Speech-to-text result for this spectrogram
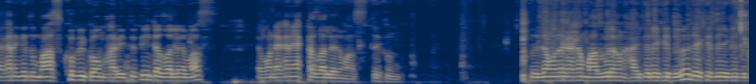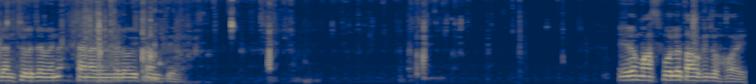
এখানে কিন্তু মাছ খুবই কম হাড়িতে, তিনটা জালের মাছ। এবং এখানে একটা জালের মাছ, দেখুন। তো যে আমাদের কাকা মাছগুলো এখন হাইতে রেখে দেবেন রেখে দিয়ে কিন্তু দেন চলে যাবেন চায়না রিং জাল ওই প্রান্তে। এরকম মাছ পড়লে তাও কিন্তু হয়।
